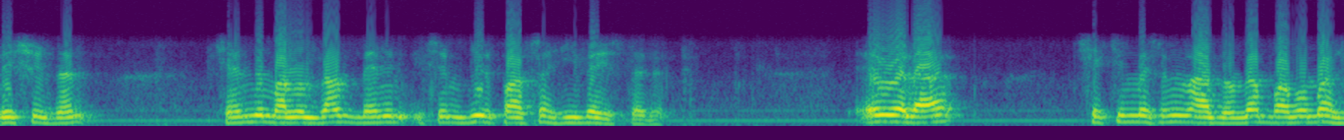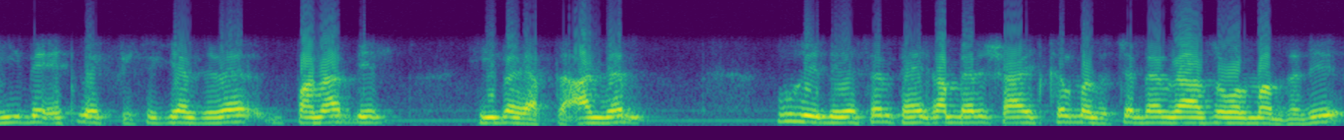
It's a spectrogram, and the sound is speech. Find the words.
Beşir'den kendi malından benim için bir parça hibe istedi. Evvela çekilmesinin ardından babama hibe etmek fikri geldi ve bana bir hibe yaptı. Annem bu hibeye sen peygamberi şahit kılmadıkça ben razı olmam dedi.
